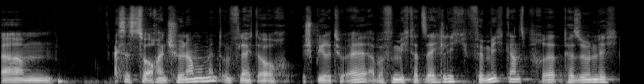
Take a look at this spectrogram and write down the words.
ähm, es ist zwar auch ein schöner Moment und vielleicht auch spirituell, aber für mich tatsächlich, für mich ganz persönlich,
